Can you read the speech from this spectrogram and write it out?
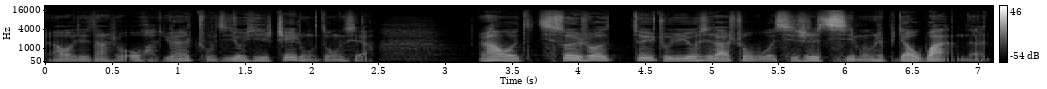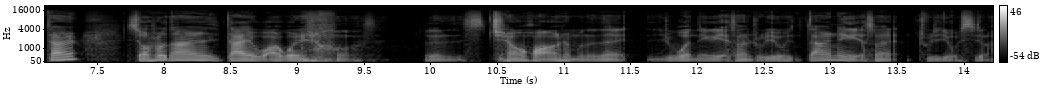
然后我就当时哇，原来主机游戏是这种东西啊！然后我所以说，对于主机游戏来说，我其实启蒙是比较晚的。当然，小时候当然大家也玩过那种，嗯，拳皇什么的。那如果那个也算主机游戏，当然那个也算主机游戏了，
